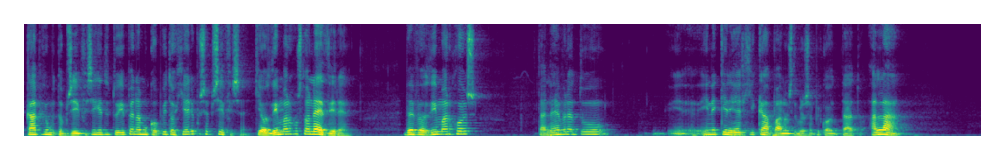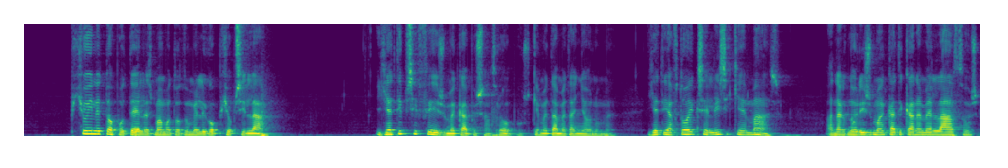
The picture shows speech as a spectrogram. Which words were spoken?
κάποιον που τον ψήφισε γιατί του είπε να μου κοπεί το χέρι που σε ψήφισε. Και ο δήμαρχος τον έδιρε. Βέβαια ο δήμαρχος τα νεύρα του είναι κυριαρχικά πάνω στην προσωπικότητά του. Αλλά ποιο είναι το αποτέλεσμα άμα το δούμε λίγο πιο ψηλά; Γιατί ψηφίζουμε κάποιους ανθρώπους και μετά μετανιώνουμε; Γιατί αυτό εξελίσσει και εμάς. Αναγνωρίζουμε αν κάτι κάναμε λάθος,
